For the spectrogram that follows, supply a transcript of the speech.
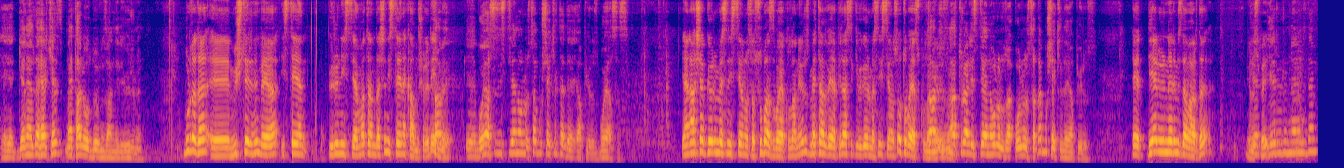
e, genelde herkes metal olduğunu zannediyor ürünün. Burada da e, müşterinin veya isteyen ürünü isteyen vatandaşın isteğine kalmış oluyor değil mi? Tabii e, boyasız isteyen olursa bu şekilde de yapıyoruz boyasız. Yani ahşap görünmesini isteyen olsa su bazlı boya kullanıyoruz. Metal veya plastik gibi görünmesini isteyen olsa oto boyası kullanıyoruz. Tabii natural isteyen olursa, olursa da bu şekilde yapıyoruz. Evet, diğer ürünlerimiz de vardı. Yunus Diğer, Bey. diğer ürünlerimizden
